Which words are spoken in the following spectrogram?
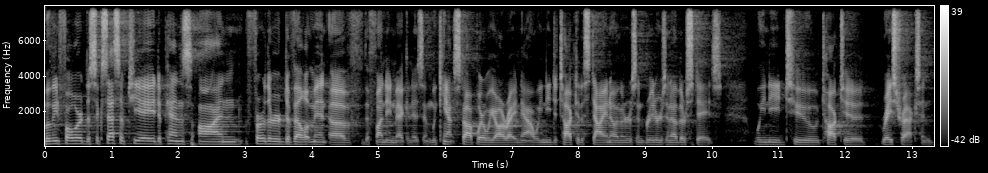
Moving forward, the success of TAA depends on further development of the funding mechanism. We can't stop where we are right now. We need to talk to the stallion owners and breeders in other states. We need to talk to racetracks and,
